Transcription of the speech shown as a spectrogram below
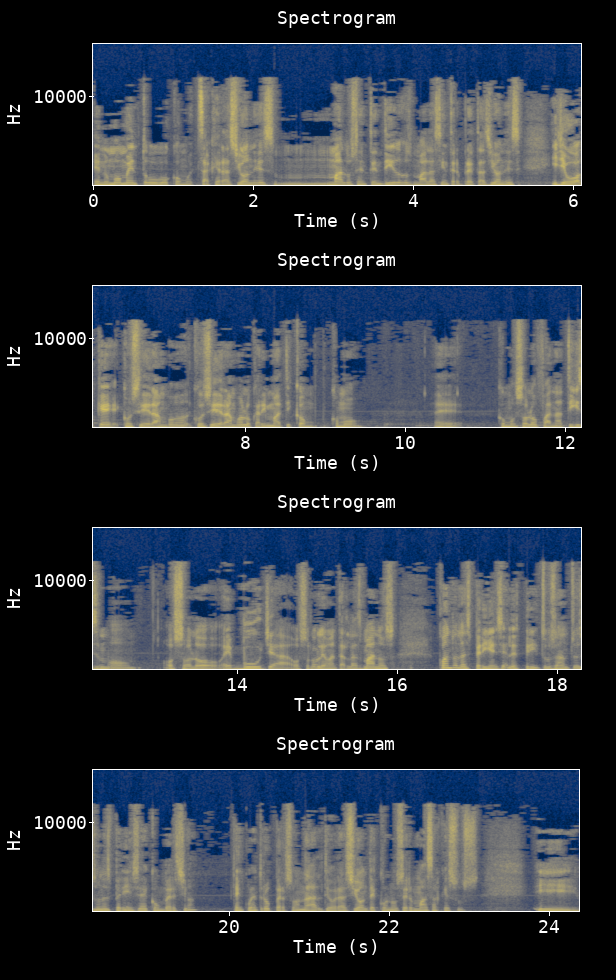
en un momento hubo como exageraciones, mm, malos entendidos, malas interpretaciones, y llevó a que consideramos, consideramos lo carismático como, eh, como solo fanatismo, o solo eh, bulla, o solo levantar las manos, cuando la experiencia del Espíritu Santo es una experiencia de conversión, de encuentro personal, de oración, de conocer más a Jesús. Y,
